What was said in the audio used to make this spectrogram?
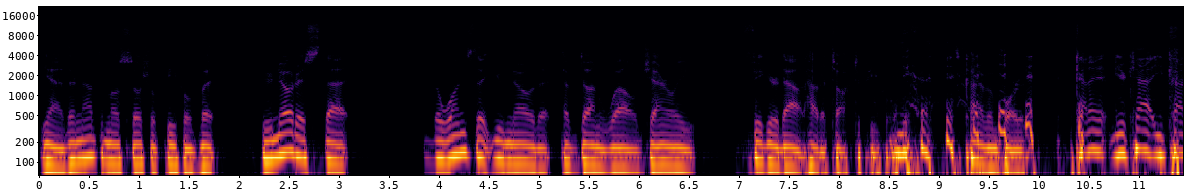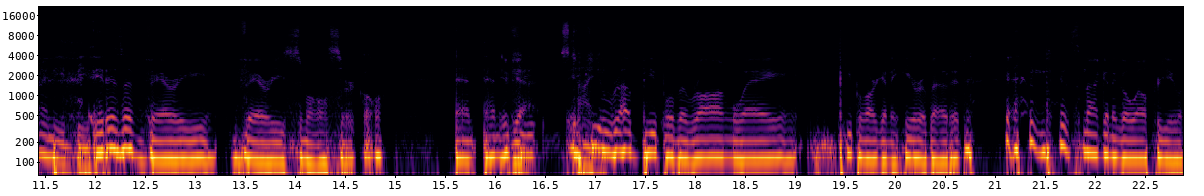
Yeah, they're not the most social people, but you notice that the ones that you know that have done well generally figured out how to talk to people. Yeah. It's kind of important. kind of you can you kind of need people. It is a very, very small circle. And and if Yeah, you if tiny. you rub people the wrong way, people are going to hear about it, and it's not going to go well for you,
